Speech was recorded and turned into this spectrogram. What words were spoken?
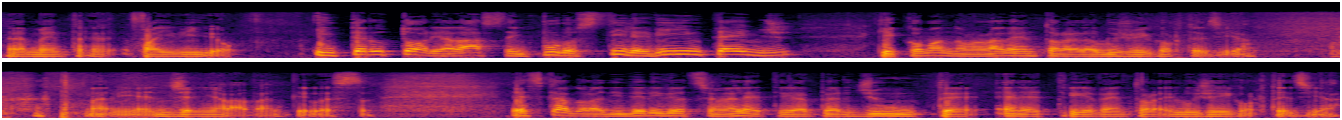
eh, mentre fa i video. Interruttori ad asta in puro stile vintage, che comandano la ventola e la luce di cortesia. Mamma mia, è genialata anche questa e scatola di derivazione elettrica per giunte elettriche, ventola e luce di cortesia.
